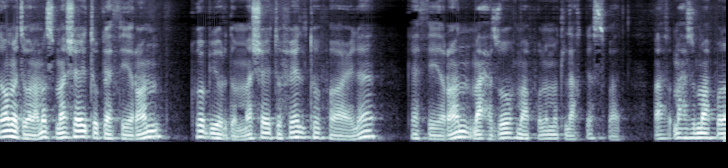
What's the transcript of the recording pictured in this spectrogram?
davom etaveramiz mashaytu kathiron ko'p yurdim. Mashaytu fe'l tufoili kathiron mahzuf maf'ul mutlaqga sifat. Mahzuf maf'ul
